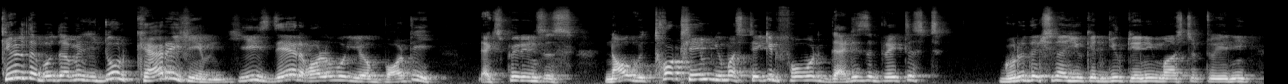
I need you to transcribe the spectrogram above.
kill the Buddha means you don't carry him. He is there all over your body, experiences. Now without him, you must take it forward. That is the greatest Guru Dakshina you can give to any master, to any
